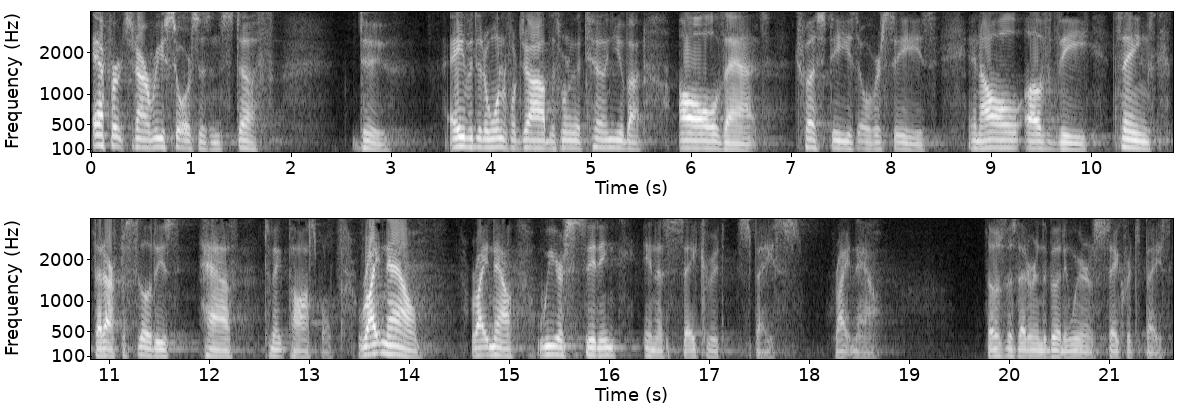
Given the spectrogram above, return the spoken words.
efforts and our resources and stuff do. Ava did a wonderful job this morning of telling you about all that trustees oversees and all of the things that our facilities have to make possible. Right now, right now, we are sitting in a sacred space. Right now. Those of us that are in the building, we're in a sacred space.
